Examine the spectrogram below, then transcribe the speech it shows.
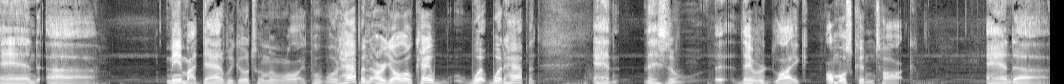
and uh, me and my dad we go to him and we're like, "What, what happened? Are y'all okay? What what happened?" And they said they were like almost couldn't talk, and uh,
